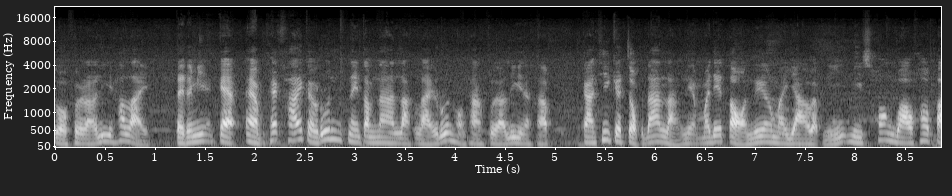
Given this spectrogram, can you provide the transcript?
ตัว Ferrari เท่าไหร่ แต่จะมีแอบแอบคล้ายๆ กับรุ่นในตำนานหลากหลายรุ่นของทาง Ferrari นะครับ การที่กระจกด้านหลังเนี่ยไม่ได้ต่อเนื่องมายาวแบบนี้มีช่องว้าเข้าไป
